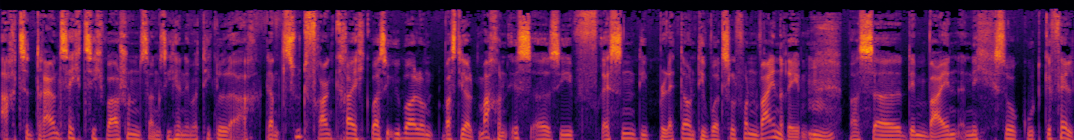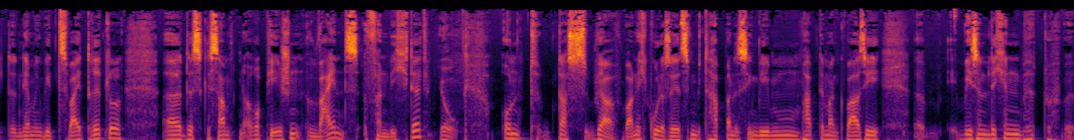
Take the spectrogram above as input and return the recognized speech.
1863 war schon, sagen Sie hier in dem Artikel, ach, ganz Südfrankreich quasi überall und was die halt machen ist, äh, sie fressen die Blätter und die Wurzel von Weinreben, was äh, dem Wein nicht so gut gefällt. Und die haben irgendwie zwei Drittel äh, des gesamten europäischen Weins vernichtet. Jo. Und das, ja, war nicht gut. Also jetzt mit, hat man das irgendwie, hatte man quasi äh, im Wesentlichen, du, äh,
